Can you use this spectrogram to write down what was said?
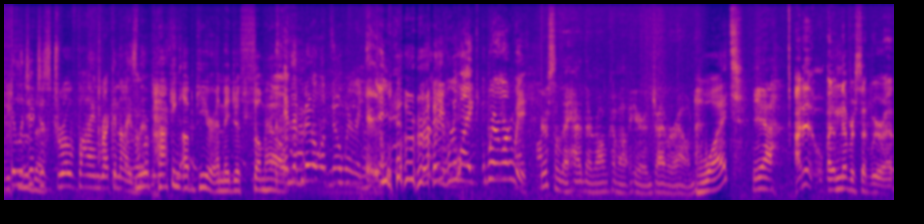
They legit just drove by and recognized We were packing up gear and they just somehow. In the middle of nowhere in yeah, right. Really, we're like, where are we? So they had their mom come out here and drive around. What? Yeah. I didn't. I never said we were at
